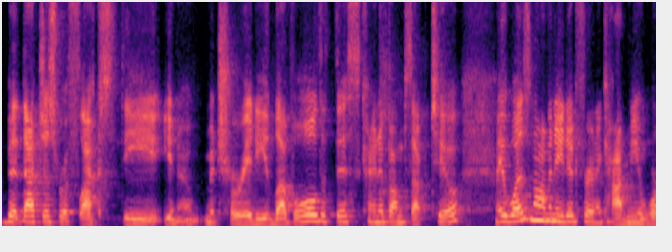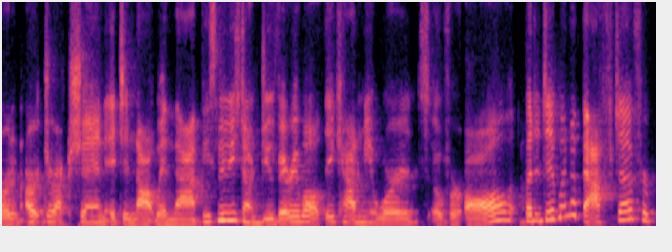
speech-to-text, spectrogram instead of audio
but that just reflects the you know maturity level that this kind of bumps up to it was nominated for an academy award in art direction it did not win that these movies don't do very well at the academy awards overall but it did win a bafta for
